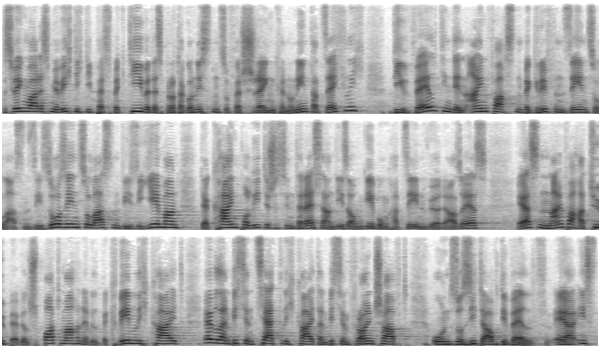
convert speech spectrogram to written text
Deswegen war es mir wichtig, die Perspektive des Protagonisten zu verschränken und ihn tatsächlich die Welt in den einfachsten Begriffen sehen zu lassen. Sie so sehen zu lassen, wie sie jemand, der kein politisches Interesse an dieser Umgebung hat, sehen würde. Also er ist er ist ein einfacher Typ. Er will Sport machen, er will Bequemlichkeit, er will ein bisschen Zärtlichkeit, ein bisschen Freundschaft und so sieht er auch die Welt. Er ist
